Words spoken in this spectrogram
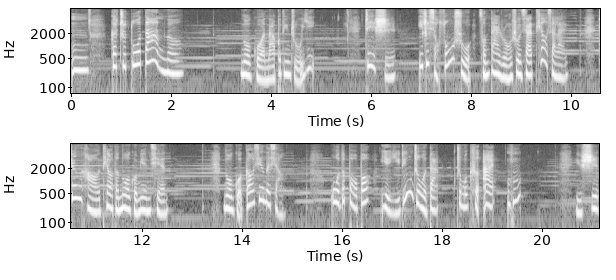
嗯，该织多大呢？诺果拿不定主意。这时，一只小松鼠从大榕树下跳下来，正好跳到诺果面前。诺果高兴地想：“我的宝宝也一定这么大，这么可爱。”哼。于是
